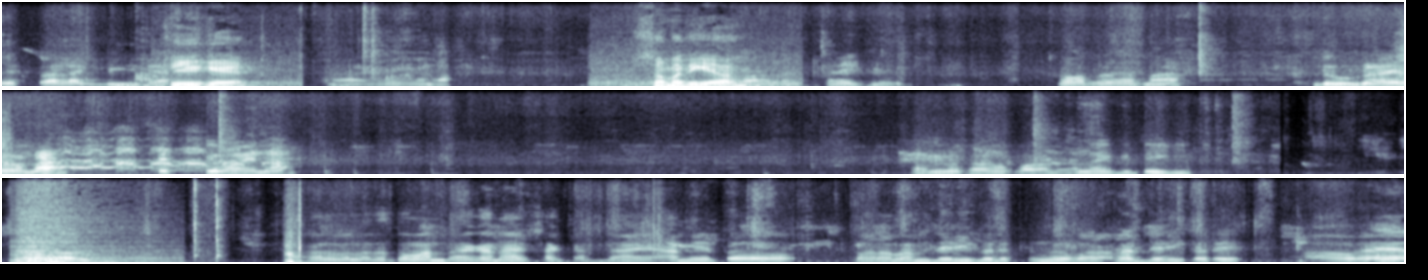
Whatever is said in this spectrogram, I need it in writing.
দেখতে লাগবি ठीक है समझ गया চলে না দৌড়ায়ও না দেখতে হয় সামনে কারও পাওয়া নাকি দেখি। সকালবেলা তো তোমার দেখা নাই সাক্ষাৎ নাই আমি তো বাড়ালাম দেরি করে তুমিও বাড়ালে দেরি করে। হ্যাঁ,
